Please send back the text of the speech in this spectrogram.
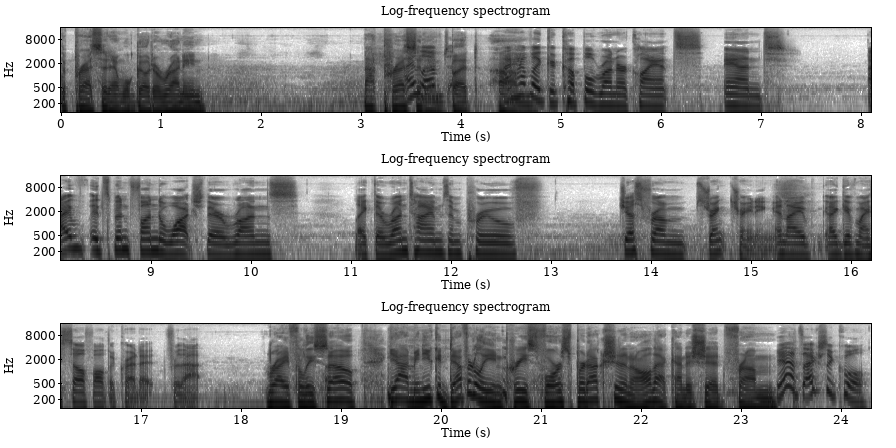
the precedent will go to running. Not precedent, loved, but I have um, like a couple runner clients, and I've it's been fun to watch their runs, like their run times improve, just from strength training, and I I give myself all the credit for that. Rightfully so. Yeah, I mean, you could definitely increase force production and all that kind of shit from. Yeah, it's actually cool.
